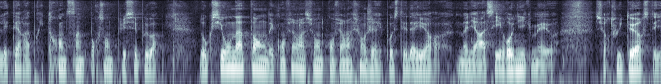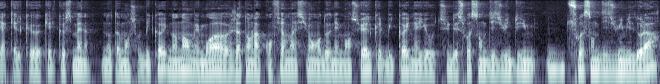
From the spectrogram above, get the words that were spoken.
l'Ether a pris 35% depuis ses plus bas. Donc si on attend des confirmations de confirmations, j'avais posté d'ailleurs de manière assez ironique, mais euh, sur Twitter, c'était il y a quelques, semaines, notamment sur le Bitcoin. Non, non, mais moi, euh, j'attends la confirmation en données mensuelles que le Bitcoin aille au-dessus des 78, 78 000 dollars,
